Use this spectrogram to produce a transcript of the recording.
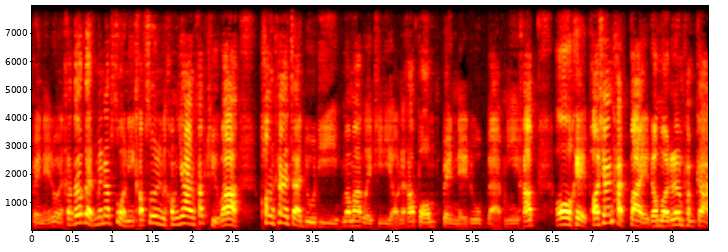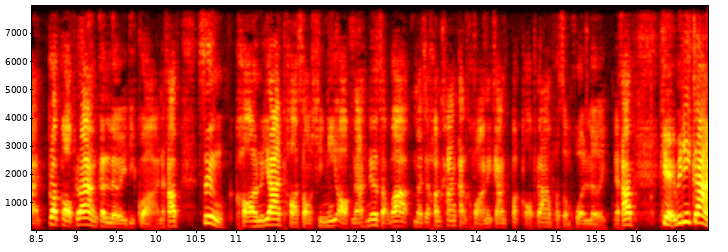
เป็นในด้วยครับถ้าเกิดไม่นับส่วนนี้ครับ ส่วนอื่นของย่านครับถือว่าค่อนข้างจะดูดีมากๆเลยทีเดียวนะครับผม เป็นในรูปแบบนี้ครับ โอเค เพราะฉะนั้นถัดไปเรามาเริ่มทำการประกอบร่างกันเลยดีกว่านะครับ ซึ่งขออนุญาตถอดสองชิ้นนี้ออกนะ เนื่องจากว่ามันจะค่อนข้างขัดขวางในการประกอบร่างพอสมควรเลยนะครับโอเควิธีการ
